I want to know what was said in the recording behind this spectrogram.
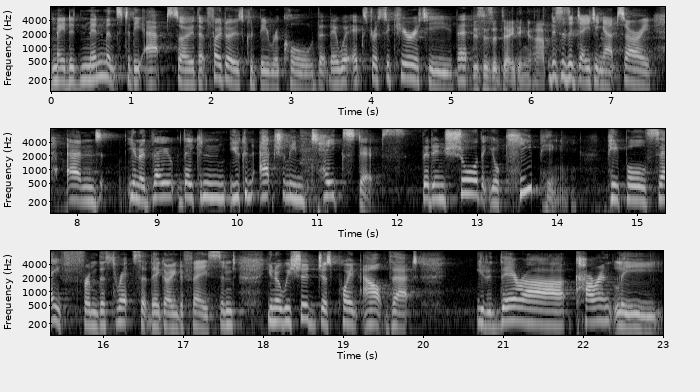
made amendments to the app so that photos could be recalled, that there were extra security. That this is a dating app. This is a dating app, sorry. And you know, they, they can, you can actually take steps that ensure that you're keeping people safe from the threats that they're going to face. And, you know, we should just point out that you know, there are currently,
